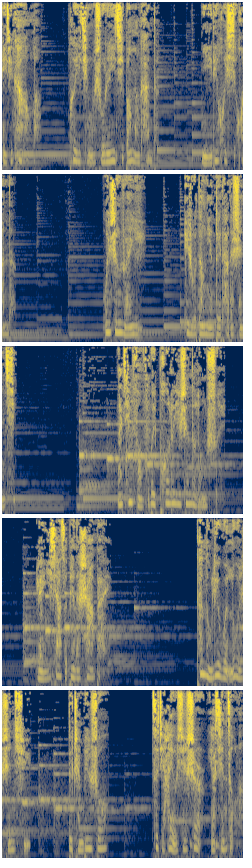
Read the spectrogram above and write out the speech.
已经看好了，特意请了熟人一起帮忙看的。你一定会喜欢的。温声软语，一如当年对他的深情。蓝青仿佛被泼了一身的冷水，脸一下子变得煞白。他努力稳了稳身躯，对陈斌说：“自己还有些事儿要先走了。”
